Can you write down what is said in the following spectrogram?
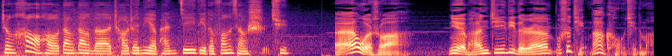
正浩浩荡荡的朝着涅槃基地的方向驶去。哎，我说，涅槃基地的人不是挺大口气的吗？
